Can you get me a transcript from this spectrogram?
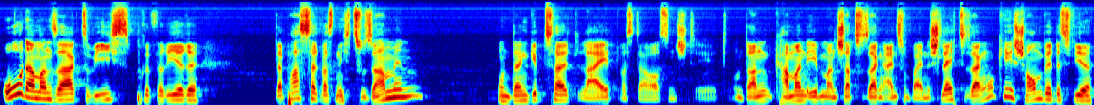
Oder man sagt, so wie ich es präferiere, da passt halt was nicht zusammen und dann gibt's halt Leid, was daraus entsteht. Und dann kann man eben, anstatt zu sagen, eins von beiden ist schlecht, zu sagen, okay, schauen wir, dass wir,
